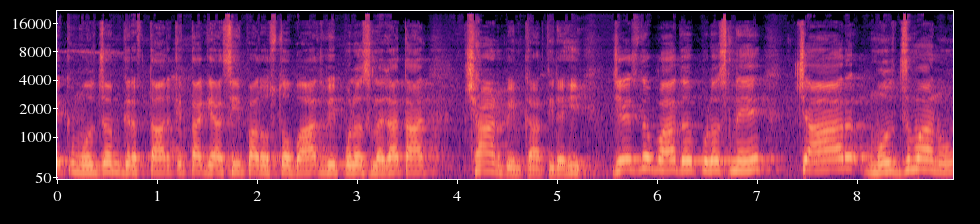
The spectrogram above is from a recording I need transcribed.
ਇੱਕ ਮੁਲਜ਼ਮ ਗ੍ਰਿਫਤਾਰ ਕੀਤਾ ਗਿਆ ਸੀ, ਪਰ ਉਸ ਤੋਂ ਬਾਅਦ ਵੀ ਪੁਲਿਸ ਲਗਾਤਾਰ ਛਾਣਬੀਨ ਕਰਦੀ ਰਹੀ। ਜਿਸ ਤੋਂ ਬਾਅਦ ਪੁਲਿਸ ਨੇ ਚਾਰ ਮੁਲਜ਼ਮਾਂ ਨੂੰ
